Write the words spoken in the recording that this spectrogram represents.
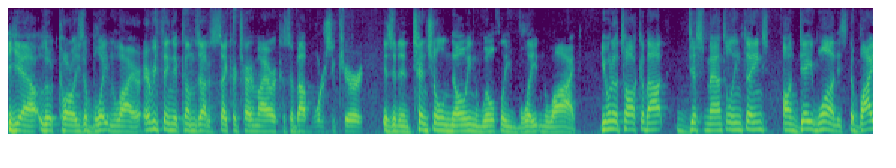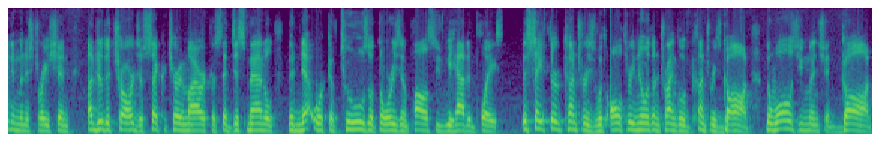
Yeah, look, Carl, he's a blatant liar. Everything that comes out of Secretary Mayorkas about border security is an intentional, knowing, willfully blatant lie. You want to talk about dismantling things? On day one, it's the Biden administration under the charge of Secretary Mayorkas that dismantled the network of tools, authorities, and policies we had in place. The safe third countries with all three Northern Triangle countries gone. The walls you mentioned, gone.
